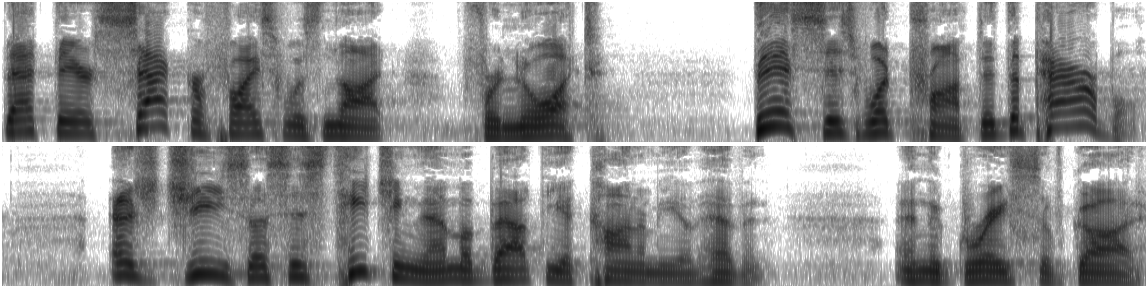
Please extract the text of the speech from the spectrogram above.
that their sacrifice was not for naught. This is what prompted the parable, as Jesus is teaching them about the economy of heaven and the grace of God.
